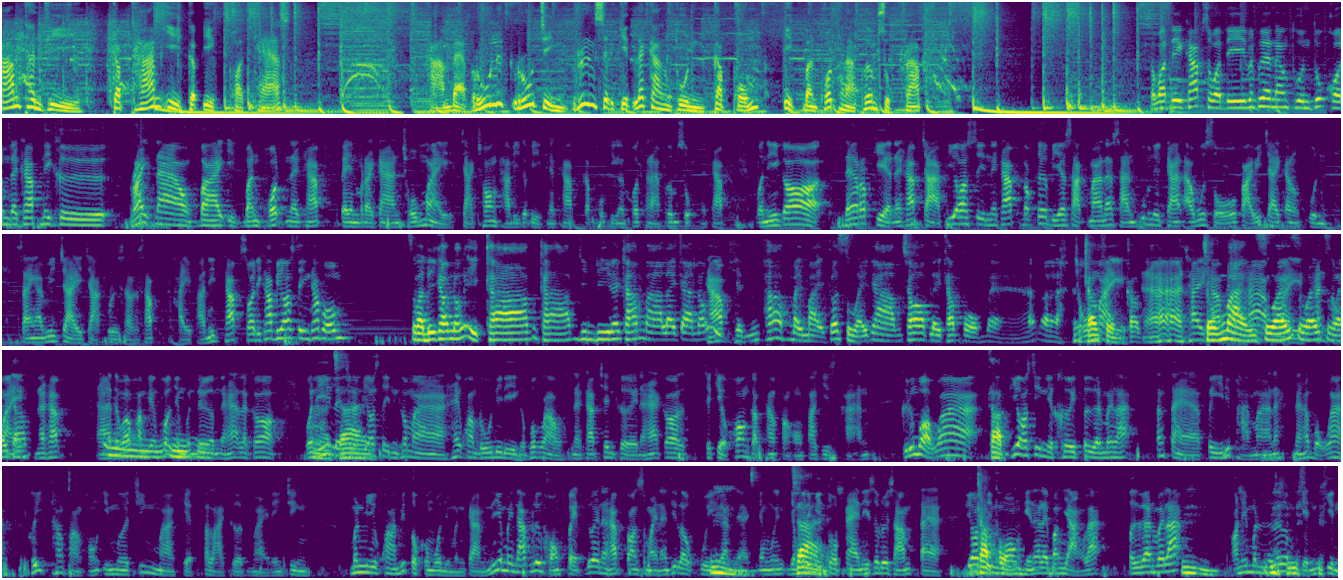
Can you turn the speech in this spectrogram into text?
ถามทันทีกับถามอีกกับอีกพอดแคสต์ถามแบบรู้ลึกรู้จริง เรื่องเศรษฐกิจและการลงทุนกับผม อีกบรรพฒนาเพิ่มสุขครับ สวัสดีครับ สวัสดีเพื่อนๆนักลงทุนทุกคนนะครับ นี่คือ right now by อีกบรรพฒนะครับ เป็นรายการโฉมใหม่จากช่องถามอีกกับอีกนะครับกับผมอีกบรรพฒนาเพิ่มสุขนะครับวันนี้ก็ได้รับเกียรตินะครับจากพี่ออสซินนะครับดรปิยศักดิ์มานะสารผู้อำนวยการอาวุโสฝ่ายวิจัยการลงทุน สายงานวิจัยจากบริษัทหลักทรัพย์ไทยพาณิชย์ครับ สวัสดีครับพี่ออสซินครับผม สวัสดีครับน้องอีกครับครับ ยินดีนะครับมารายการน้องครัอีบกเห็นภาพใหม่ ๆ ก็สวยงามชอบเลยครับผมแหมเอ่อโฉมครับใหผม่มครับอ่าใช่ครับโฉมใหม่ภาพสวยใหม่สวยทันสวยมัครับนะครับอ่าแต่ว่าความเข้มข้นยังเหมือนเดิมนะฮะแล้วก็วันนี้อ่าเลยเชิญใช่พี่ออสตินเข้ามาให้ความรู้ดีๆกับพวกเรานะครับ เช่นเคยนะฮะก็จะเกี่ยวข้องกับทางฝั่งของปากีสถาน คือต้องบอกว่าครับพี่ออสตินเนี่ยเคยเตือนไว้ละ ตั้งแต่ปีที่ผ่านมานะนะครับบอกว่าเฮ้ยทางฝั่งของ emerging market ตลาดเกิดใหม่เนี่ยจริงๆ มันมีความวิตกกังวลอยู่เหมือนกัน นี่ยังไม่นับเรื่องของเฟดด้วยนะครับ ตอนสมัยนั้นที่เราคุยกันเนี่ยยังไม่ยังไม่ได้มีตัวแปรนี้ซะด้วยซ้ำแต่พี่ออสตินครับผมมองเห็นอะไรบางอย่างละเตือนไว้ละอืมตอนนี้มันเริ่มเห็นกลิ่น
